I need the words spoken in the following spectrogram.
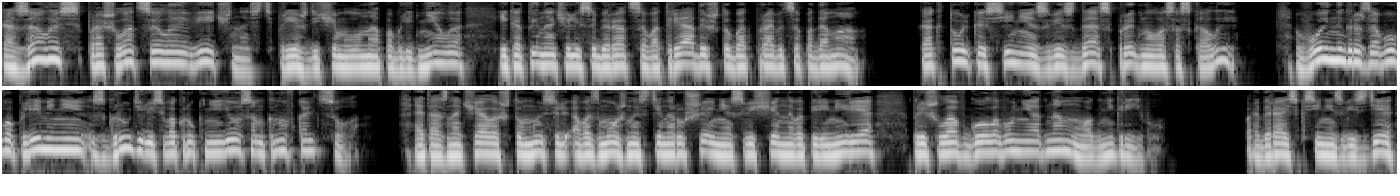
Казалось, прошла целая вечность, прежде чем луна побледнела, и коты начали собираться в отряды, чтобы отправиться по домам. Как только синяя звезда спрыгнула со скалы, Воины грозового племени сгрудились вокруг нее, сомкнув кольцо. Это означало, что мысль о возможности нарушения священного перемирия пришла в голову не одному Огнегриву. Пробираясь к синей звезде,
